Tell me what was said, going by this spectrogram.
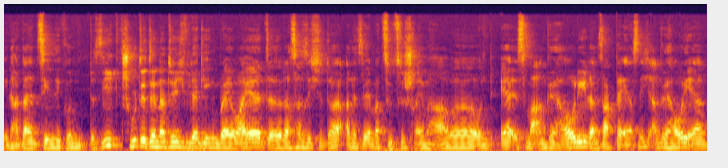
Den hat er in 10 Sekunden besiegt. Shootete natürlich wieder gegen Bray Wyatt, äh, dass er sich da alles selber zuzuschreiben habe. Und er ist mal Uncle Howdy. Dann sagt er erst nicht Uncle Howdy. Er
